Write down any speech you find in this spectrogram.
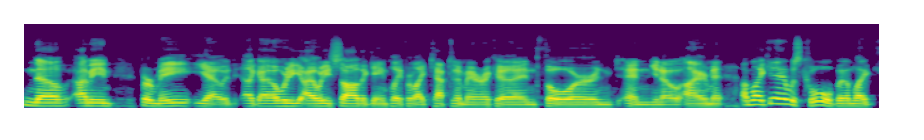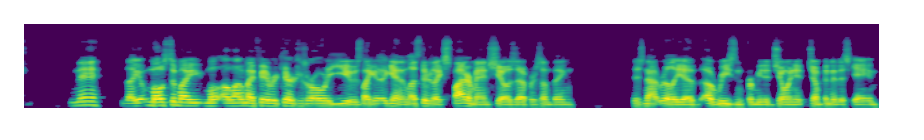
no, I mean for me, yeah, would, like I already I already saw the gameplay for like Captain America and Thor and and you know Iron Man. I'm like, yeah, it was cool, but I'm like, nah. Like most of my a lot of my favorite characters are already used. Like again, unless there's like Spider Man shows up or something, there's not really a, a reason for me to join it, jump into this game.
